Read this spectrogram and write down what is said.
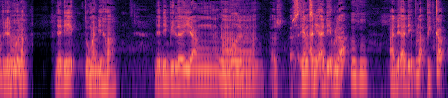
satu je dua lah. Jadi, tu Madiha. Jadi, bila yang... Nombor uh, yang adik-adik pula, mm-hmm. adik-adik pula pick up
